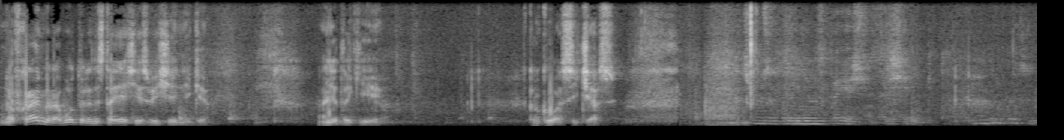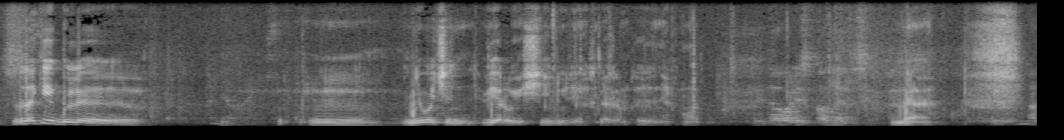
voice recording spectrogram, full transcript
а в храме работали настоящие священники. Они такие, как у вас сейчас. Почему же были не настоящие священники? Ну, такие были э, не очень верующие люди, скажем, среди них. Вот. Предавались коммерции. Да. А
